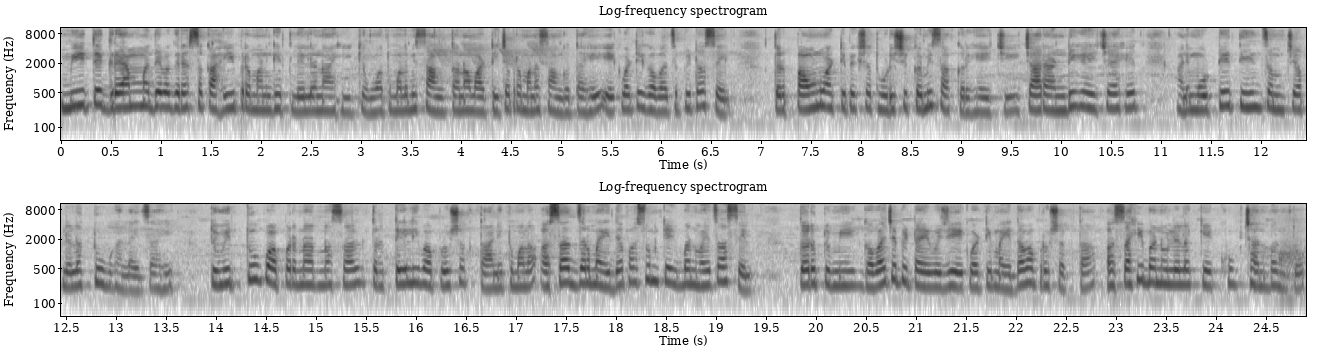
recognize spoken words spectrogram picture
मी ते ग्रॅममध्ये वगैरे असं काहीही प्रमाण घेतलेलं नाही किंवा तुम्हाला मी सांगताना वाटीच्या प्रमाणात सांगत आहे एक वाटी गव्हाचं पीठ असेल तर पाऊण वाटीपेक्षा थोडीशी कमी साखर घ्यायची चार अंडी घ्यायची आहेत आणि मोठे तीन चमचे आपल्याला तूप घालायचं आहे. तुम्ही तूप वापरणार नसाल तर तेलही वापरू शकता आणि तुम्हाला असाच जर मैद्यापासून केक बनवायचा असेल तर तुम्ही गव्हाच्या पिठाऐवजी एक वाटी मैदा वापरू शकता. असाही बनवलेला केक खूप छान बनतो.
